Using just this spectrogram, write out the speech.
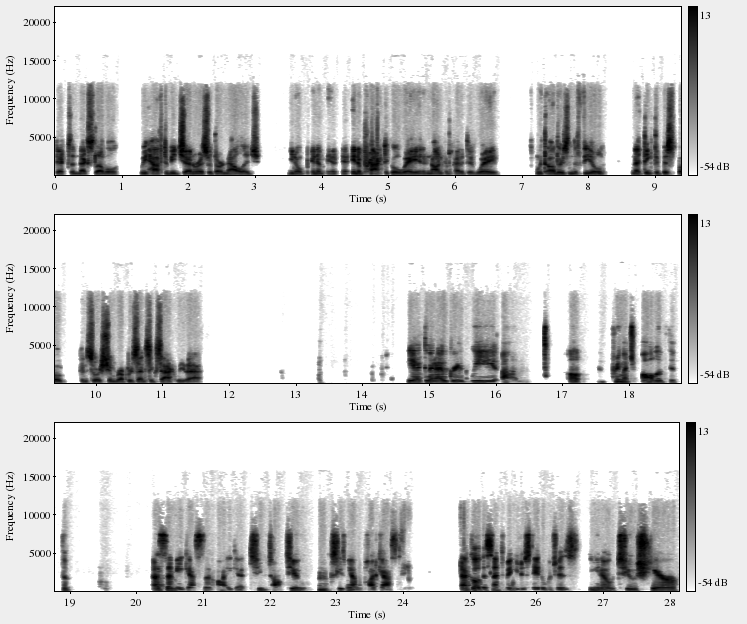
get to the next level, we have to be generous with our knowledge, you know, in a in a practical way, in a non-competitive way with others in the field. And I think the Bespoke Consortium represents exactly that. Yeah, good. I agree. We um, uh, pretty much all of the, the SME guests that I get to talk to, excuse me, on the podcast echo the sentiment you just stated, which is, you know, to share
